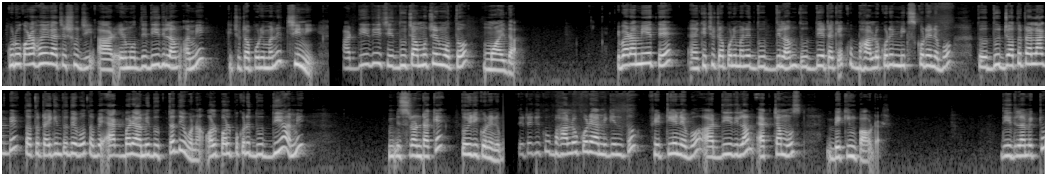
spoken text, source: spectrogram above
গুঁড়ো করা হয়ে গেছে সুজি। আর এর মধ্যে দিয়ে দিলাম আমি কিছুটা পরিমাণে চিনি। আর দিয়ে দিয়েছি দু চামচের মতো ময়দা। এবার আমি এতে কিছুটা পরিমাণে দুধ দিলাম। দুধ দিয়ে এটাকে খুব ভালো করে মিক্স করে নেব। তো দুধ যতটা লাগবে ততটাই কিন্তু দেব, তবে একবারে আমি দুধটা দেব না। অল্প অল্প করে দুধ দিয়ে আমি মিশ্রণটাকে তৈরি করে নেব। এটাকে খুব ভালো করে আমি কিন্তু ফেটিয়ে নেব আর দিয়ে দিলাম এক চামচ বেকিং পাউডার। দিয়ে দিলাম একটু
